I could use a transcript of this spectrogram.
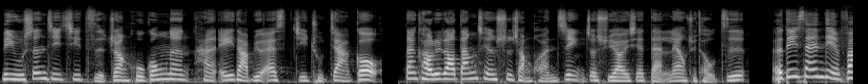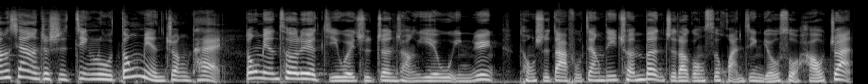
例如升级其子账户功能和 AWS 基础架构，但考虑到当前市场环境，这需要一些胆量去投资。而第三点方向就是进入冬眠状态，冬眠策略即维持正常业务营运，同时大幅降低成本，直到公司环境有所好转。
